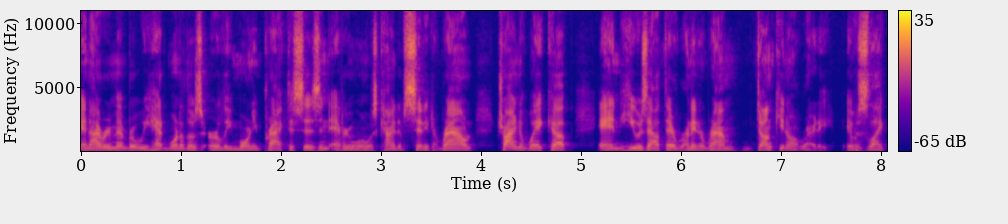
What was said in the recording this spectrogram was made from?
And I remember we had one of those early morning practices and everyone was kind of sitting around trying to wake up, and he was out there running around dunking already. It was like,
